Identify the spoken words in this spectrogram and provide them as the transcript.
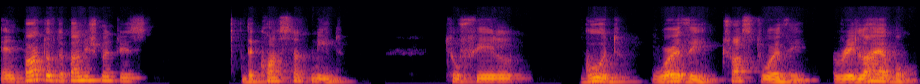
And part of the punishment is the constant need to feel good, worthy, trustworthy, reliable,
